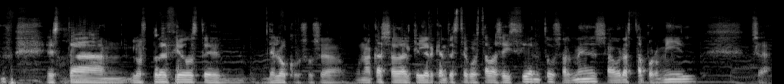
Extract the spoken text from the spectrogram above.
están los precios de, locos. O sea, una casa de alquiler que antes te costaba 600 al mes, ahora está por 1000. O sea,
